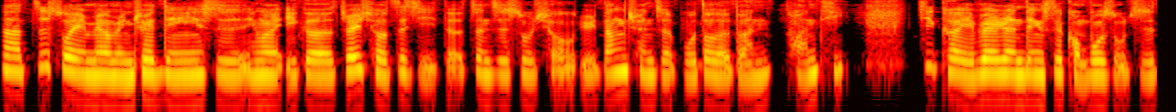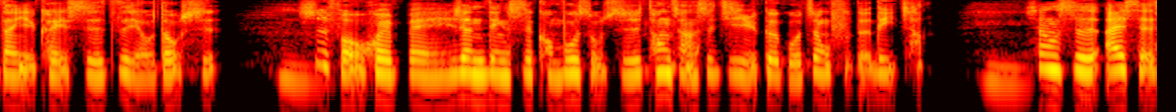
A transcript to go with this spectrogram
那之所以没有明确定义，是因为一个追求自己的政治诉求与当权者搏斗的团团体，既可以被认定是恐怖组织，但也可以是自由斗士。嗯。是否会被认定是恐怖组织，通常是基于各国政府的立场。嗯。像是 ISIS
